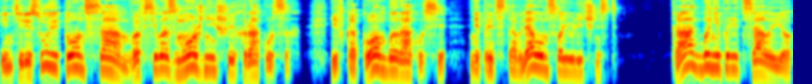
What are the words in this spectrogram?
интересует он сам во всевозможнейших ракурсах, и в каком бы ракурсе не представлял он свою личность, как бы ни порицал ее,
